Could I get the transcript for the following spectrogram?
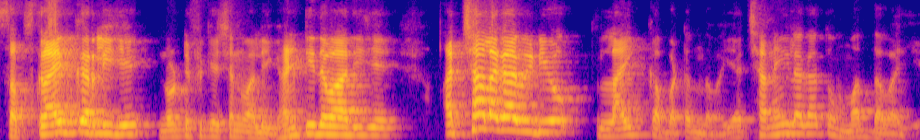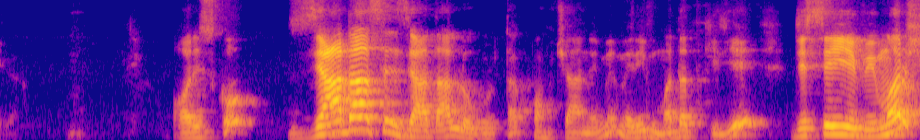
सब्सक्राइब कर लीजिए नोटिफिकेशन वाली घंटी दबा दीजिए। अच्छा लगा वीडियो तो लाइक का बटन दबाइए। अच्छा नहीं लगा तो मत दबाइएगा। और इसको ज़्यादा से ज़्यादा लोगों तक पहुँचाने में मेरी मदद कीजिए, जिससे ये विमर्श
